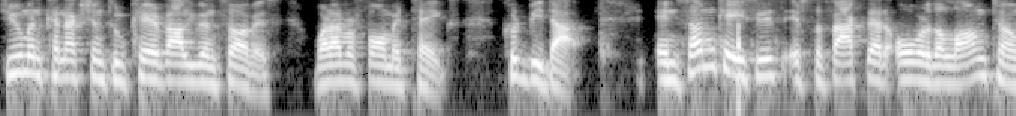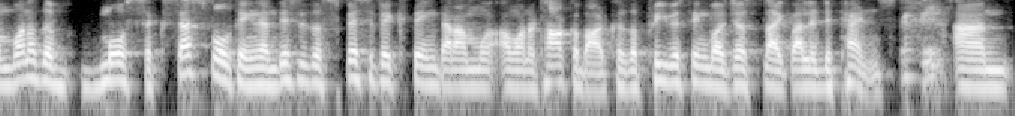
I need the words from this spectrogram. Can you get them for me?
Human connection through care value and service whatever form it takes. Could be that. In some cases it's the fact that over the long term one of the most successful things and this is the specific thing that I'm, i want to talk about because the previous thing was just like well it depends. Um,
